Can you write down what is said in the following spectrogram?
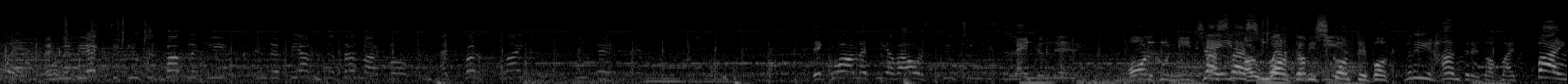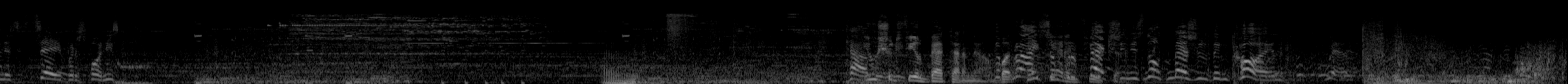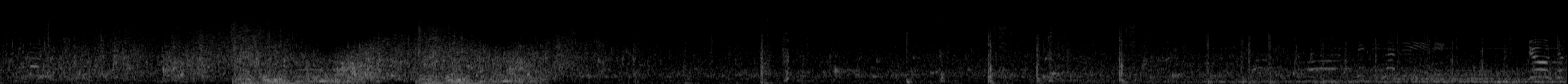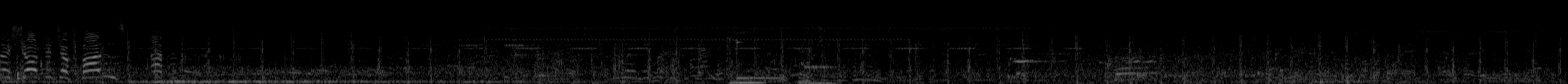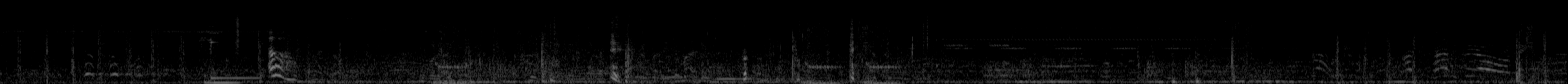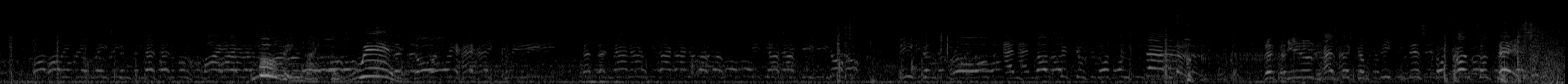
and will be executed publicly in the Piazza San Marco at first light two days The quality of our stitching is legendary. All who need Just aid are last month, welcome here. Visconti bought 300 of my finest sabers for his... You should feel better now, The but take price care of perfection is not measured in coin. Well, Due to the shortage of funds, after moving like the wind. be controlled and subject to certain standards. The guild has a list for consultation.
